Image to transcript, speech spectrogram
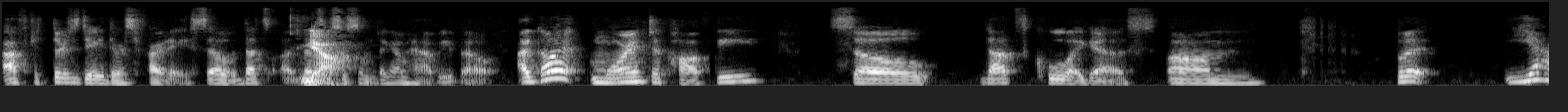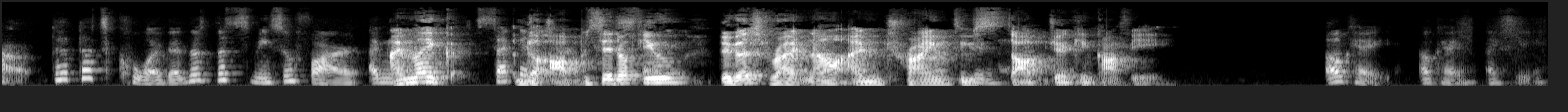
after Thursday, there's Friday. So that's that's Yeah. also something I'm happy about. I got more into coffee, so that's cool, I guess. Um, but yeah, that that's cool. I guess that's that's me so far. I mean, I'm like second the opposite of you because right now I'm trying to stop drinking coffee. Okay, okay, I see.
